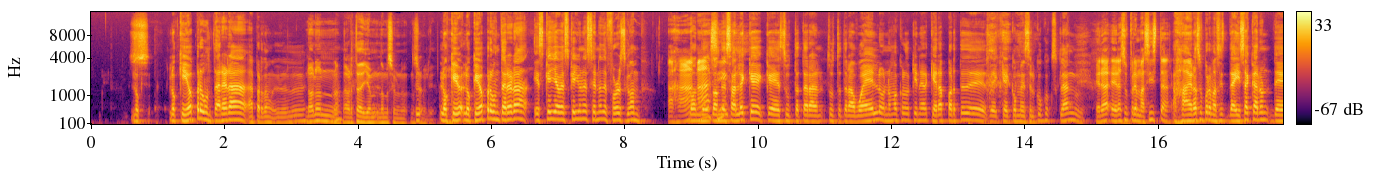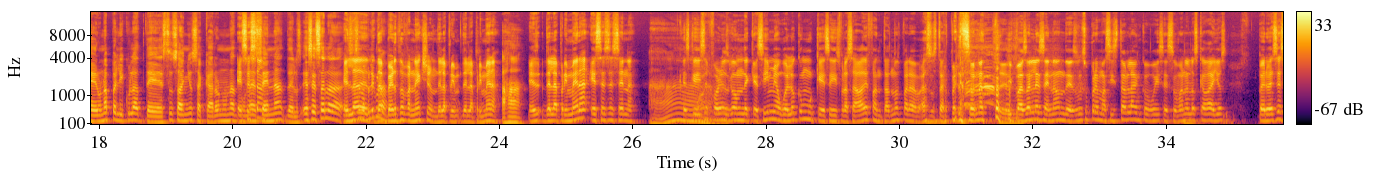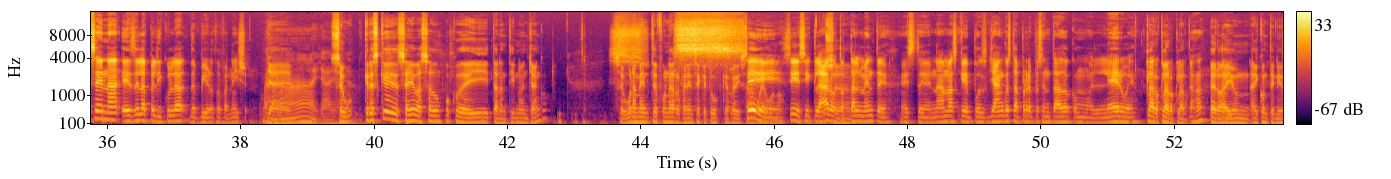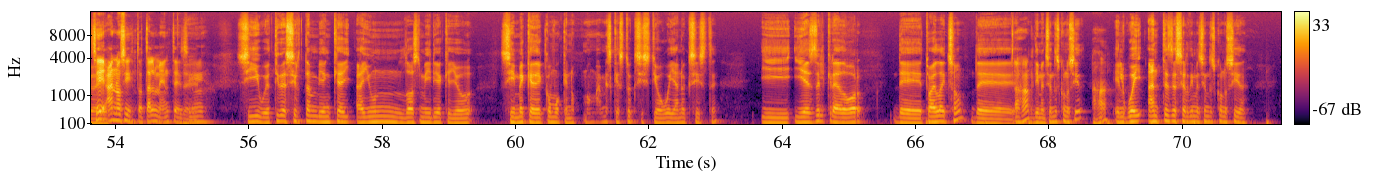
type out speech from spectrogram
Lo, lo que iba a preguntar era. Ah, perdón. No, no, no, no. Ahorita yo no, me se, no se me olvida. Lo que, lo que iba a preguntar era. Es que ya ves que hay una escena de Forrest Gump. Ajá. donde ah, donde sí. sale que, que su, tatara- su tatarabuelo, no me acuerdo quién era, que era parte de, de que comenzó el Ku Klux Klan. Era, era supremacista. Ajá, era supremacista. De ahí sacaron, de una película de estos años, sacaron una, ¿Es una escena. De los- ¿Es esa la, Es la de película? The Birth of an Action, de la, prim- de la primera. Ajá. Es- de la primera es esa escena. Ah. Es que dice Forrest Gump de que sí, mi abuelo como que se disfrazaba de fantasmas para asustar personas. Sí, y sí. pasa en la escena donde es un supremacista blanco, güey, se suban a los caballos. Pero esa escena es de la película The Birth of a Nation. Ya, ya. Ah, ya, ya, Segu- ya. ¿Crees que se haya basado un poco de ahí Tarantino en Django? Seguramente fue una referencia que tuvo que revisar. Sí, huevo, ¿no? sí, sí, claro, O sea- totalmente. Este, nada más que pues Django está representado como el héroe. Claro, claro, claro. Ajá. Pero hay un hay contenido Sí, ahí. ah, no, sí, totalmente, De- sí. Sí, güey, te iba a decir también que hay, hay un Lost Media que yo sí me quedé como que no, no mames que esto existió, güey, ya no existe. Y, y es del creador de Twilight Zone, de Ajá. Dimensión Desconocida. Ajá. El güey, antes de ser Dimensión Desconocida,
